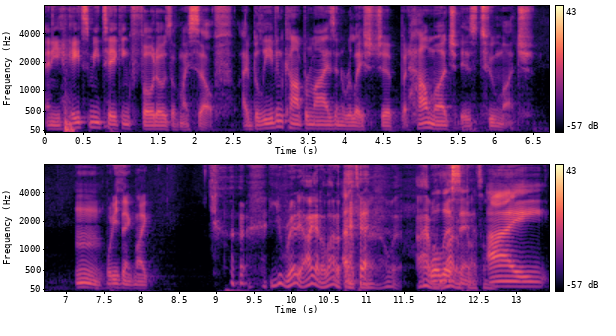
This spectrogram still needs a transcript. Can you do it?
and he hates me taking photos of myself. I believe in compromise in a relationship, but how much is too much? Mm, what do you think, Mike? You ready? I got a lot of thoughts on that. I have Well, a lot listen, of thoughts on it. I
